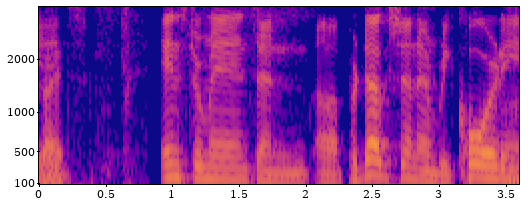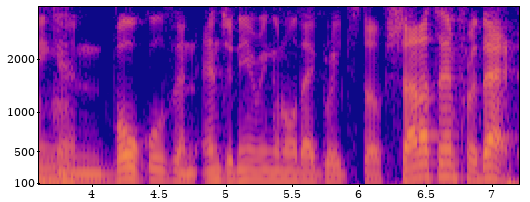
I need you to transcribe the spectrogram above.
right. kids instruments and uh, production and recording Mm-hmm. and vocals and engineering and all that great stuff. Shout out to him for that.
